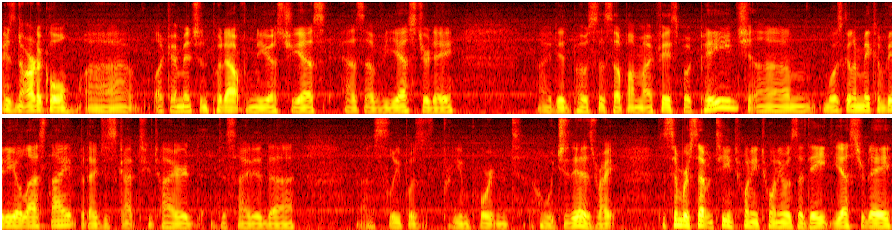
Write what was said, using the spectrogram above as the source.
is an article, uh, like I mentioned, put out from the USGS as of yesterday. I did post this up on my Facebook page. Um, was going to make a video last night, but I just got too tired. Decided uh, uh, sleep was pretty important, which it is, right? December 17, 2020 was the date yesterday.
